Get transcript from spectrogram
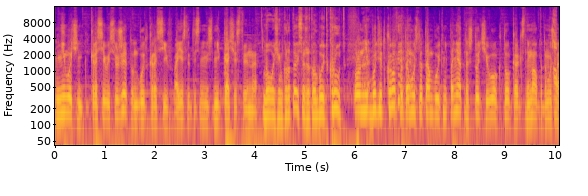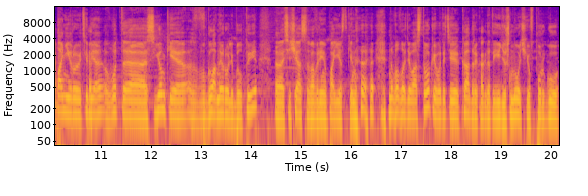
не очень красивый сюжет, он будет красив. А если ты снимешь некачественно... Но очень крутой сюжет, он будет крут. Он не будет крут, потому что там будет непонятно, что, чего, кто, как снимал, потому что... Оппонирую тебе. Вот э, съемки в главной роли был ты. Э, сейчас во время поездки на, на Владивосток, и вот эти кадры, когда ты едешь ночью в Пургу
